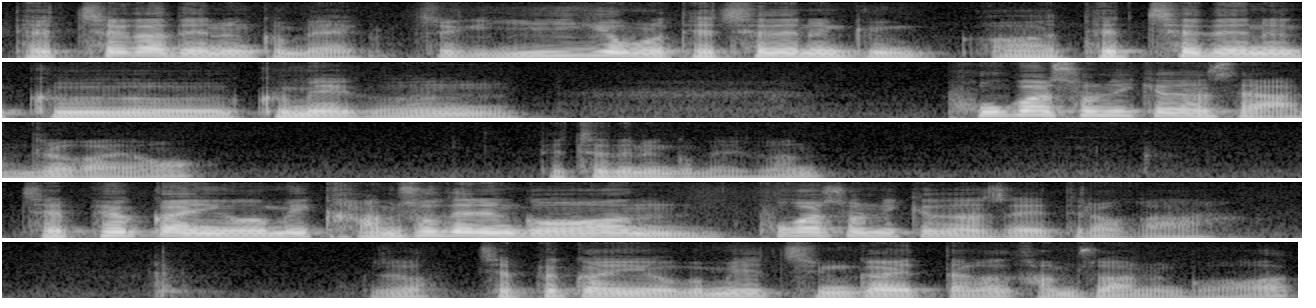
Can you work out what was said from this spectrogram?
대체가 되는 금액, 즉 이익용으로 대체되는 그, 어, 대체되는 그 금액은 포괄손익계산서에 안 들어가요. 대체되는 금액은 재평가 잉여금이 감소되는 건 포괄손익계산서에 들어가. 그죠? 재평가 잉여금이 증가했다가 감소하는 것.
